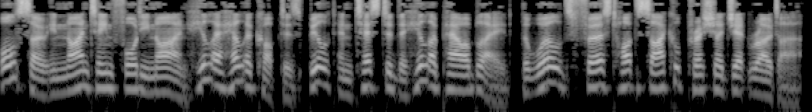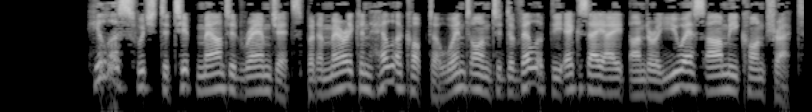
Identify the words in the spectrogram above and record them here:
Also in 1949 Hiller helicopters built and tested the Hiller Powerblade, the world's first hot cycle pressure jet rotor. Hiller switched to tip-mounted ramjets but American Helicopter went on to develop the XA-8 under a U.S. Army contract.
